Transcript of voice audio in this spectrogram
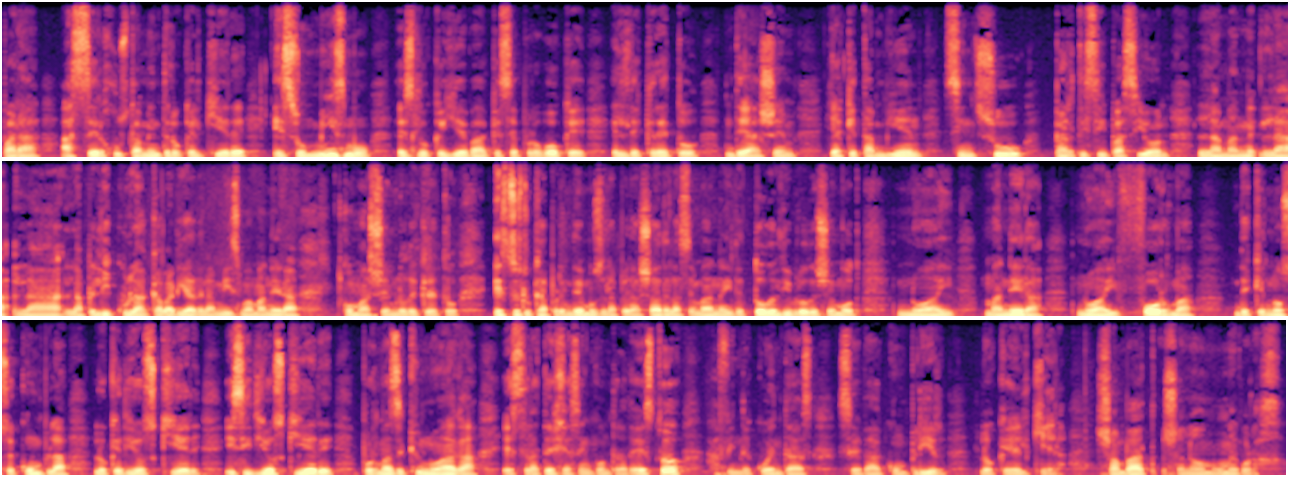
para hacer justamente lo que él quiere, eso mismo es lo que lleva a que se provoque el decreto de Hashem, ya que también sin su participación la, la, la, película acabaría de la misma manera como Hashem lo decretó. Esto es lo que aprendemos de la Perashá de la semana y de todo el libro de Shemot. No hay manera no hay forma de que no se cumpla lo que Dios quiere. Y si Dios quiere, por más de que uno haga estrategias en contra de esto, a fin de cuentas se va a cumplir lo que Él quiera. Shabbat Shalom Umeborach.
